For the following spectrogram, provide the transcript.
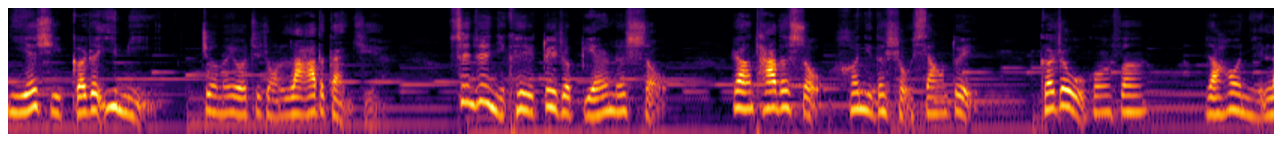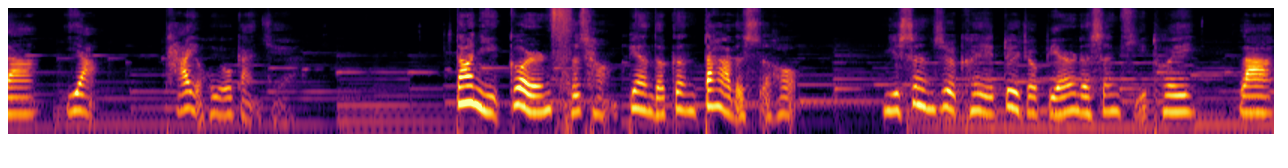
你也许隔着一米就能有这种拉的感觉，甚至你可以对着别人的手，让他的手和你的手相对，隔着五公分，然后你拉压，他也会有感觉。当你个人磁场变得更大的时候，你甚至可以对着别人的身体推拉，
